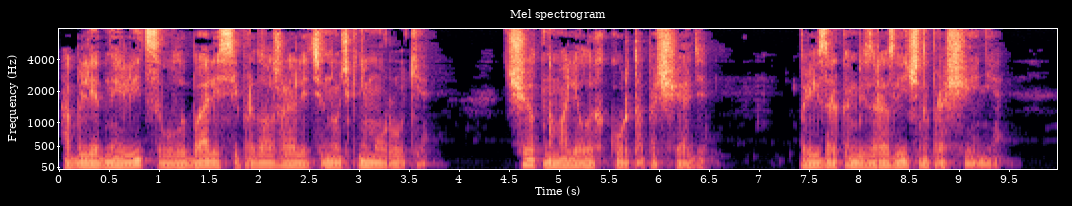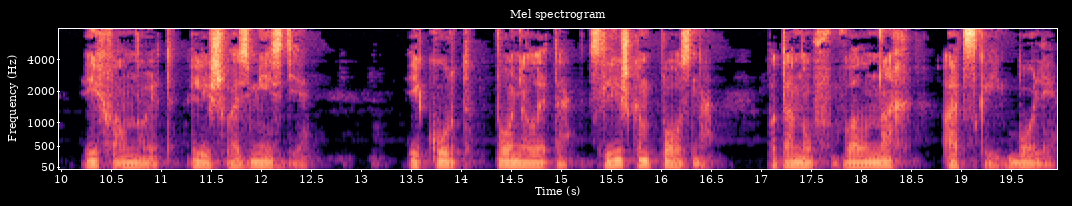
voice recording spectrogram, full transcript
а бледные лица улыбались и продолжали тянуть к нему руки. Четно молил их Курт о пощаде. Призракам безразлично прощение. Их волнует лишь возмездие. И Курт понял это слишком поздно, потонув в волнах адской боли.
